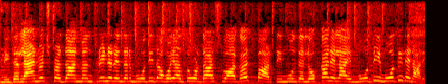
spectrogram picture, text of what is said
ਨੀਦਰਲੈਂਡ ਵਿੱਚ ਪ੍ਰਧਾਨ ਮੰਤਰੀ ਨਰਿੰਦਰ ਮੋਦੀ ਦਾ ਹੋਇਆ ਜ਼ੋਰਦਾਰ ਸਵਾਗਤ। ਭਾਰਤੀ ਮੂਲ ਦੇ ਲੋਕਾਂ ਨੇ ਲਾਏ ਮੋਦੀ ਮੋਦੀ ਦੇ ਨਾਰੇ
